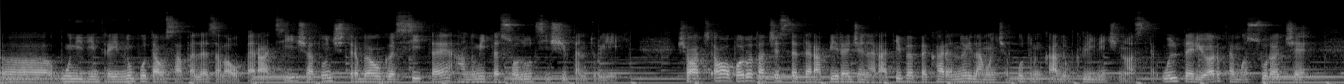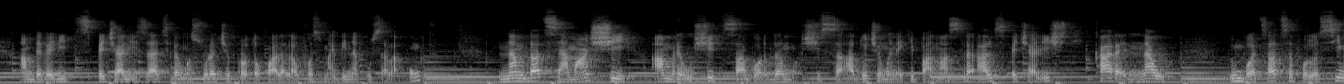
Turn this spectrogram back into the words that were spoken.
Uh, unii dintre ei nu puteau să apeleze la operații și atunci trebuiau găsite anumite soluții și pentru ei. Și au, au apărut aceste terapii regenerative pe care noi le-am început în cadrul clinicii noastre. Ulterior, pe măsură ce am devenit specializați, pe măsură ce protocoalele au fost mai bine puse la punct, ne-am dat seama și am reușit să abordăm și să aducem în echipa noastră alți specialiști care ne-au învățat să folosim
